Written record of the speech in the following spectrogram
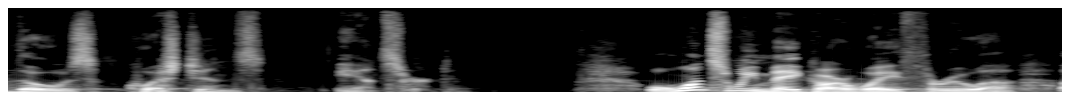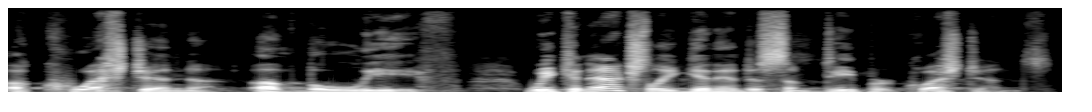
those questions answered. Well, once we make our way through a, a question of belief, we can actually get into some deeper questions.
